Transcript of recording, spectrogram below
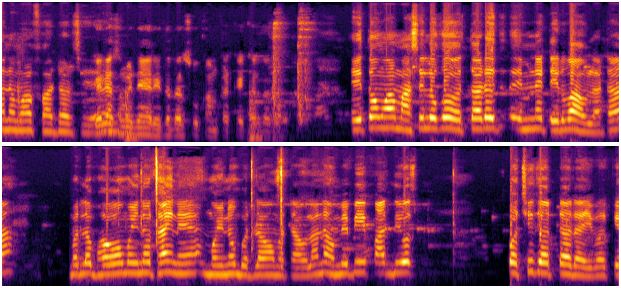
અને મારા ફાધર છે. કેટલા સમય ત્યાં રહેતા હતા? શું કામ કરતા કરતા હતા? એ તો મારા માસી લોકો અત્યારે જ એમને ટેરવા આવલા હતા. મતલબ હવા મહિનો થાય ને મહિનો બદલાવા માટે આવલા. ને અમે બી પાંચ દિવસ પછી જ અત્યારે આવ્યા કે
